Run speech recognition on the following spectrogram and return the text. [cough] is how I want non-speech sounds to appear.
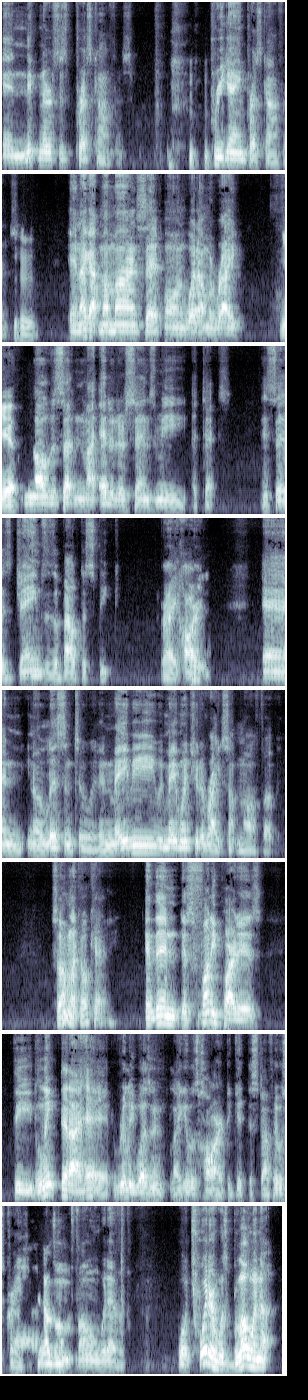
in Nick Nurse's press conference, [laughs] pre-game press conference. Mm-hmm and I got my mind set on what I'm gonna write. Yeah. And all of a sudden, my editor sends me a text and says James is about to speak, right? Hard. Mm-hmm. And you know, listen to it, and maybe we may want you to write something off of it. So I'm like, okay. And then this funny part is the link that I had really wasn't like it was hard to get this stuff. It was crazy. Uh, I was on my phone, whatever. Well, Twitter was blowing up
